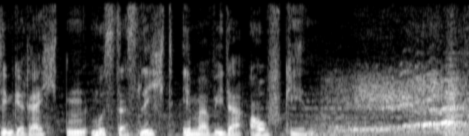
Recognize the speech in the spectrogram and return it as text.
Dem Gerechten muss das Licht immer wieder aufgehen. Amen.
